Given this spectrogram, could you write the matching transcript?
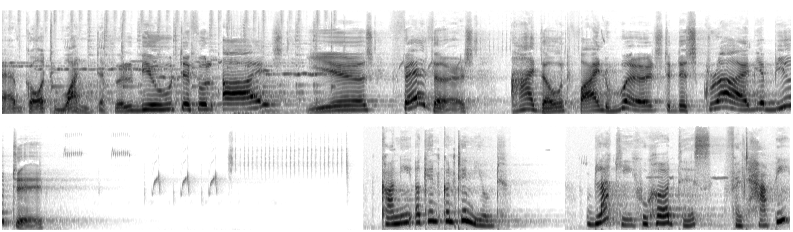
have got wonderful, beautiful eyes, ears, feathers, I don't find words to describe your beauty. Kani again continued. Blackie, who heard this, felt happy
